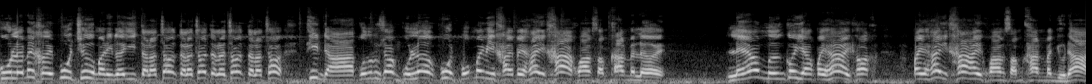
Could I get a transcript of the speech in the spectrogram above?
กูเลยไม่เคยพูดชื่อมันอีกเลยอีแต่ละช่องแต่ละช่องแต่ละช่องแต่ละช่องที่ด่ากูทุกช่องกูเลิกพูดปุ๊บไม่มีใครไปให้ค่าความสำคัญมันเลย แล้วมึงก็ยังไปให้ค่า ไปให้ค่าให้ความสำคัญมันอยู่ได้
